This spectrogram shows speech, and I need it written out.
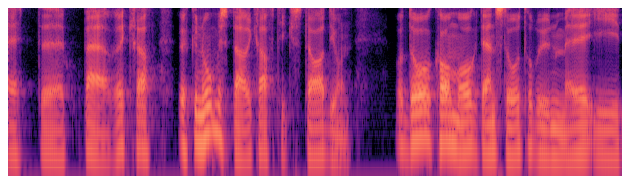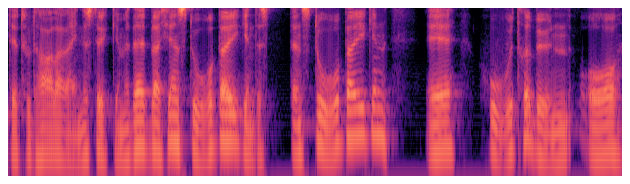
et eh, bærekraft, økonomisk bærekraftig stadion. Og Da kom òg den ståtribunen med i det totale regnestykket. Men det blir ikke den store bøygen. Den store bøygen er hovedtribunen og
